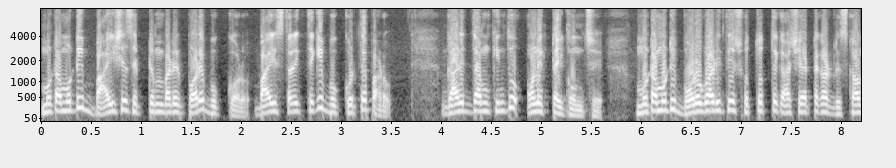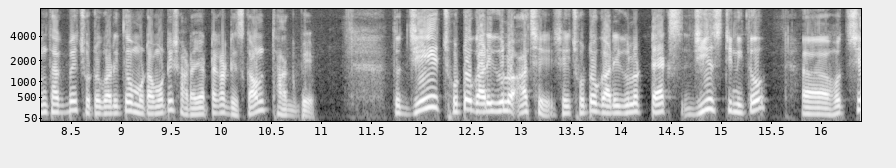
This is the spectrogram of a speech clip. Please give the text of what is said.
মোটামুটি বাইশে সেপ্টেম্বরের পরে বুক করো। বাইশ তারিখ থেকে বুক করতে পারো। গাড়ির দাম কিন্তু অনেকটাই কমছে। মোটামুটি বড় গাড়িতে সত্তর থেকে আশি হাজার টাকার ডিসকাউন্ট থাকবে ছোট গাড়িতেও মোটামুটি ষাট হাজার টাকার ডিসকাউন্ট থাকবে। তো যে ছোট গাড়িগুলো আছে সেই ছোট গাড়িগুলোর ট্যাক্স জিএসটি আহ, হচ্ছে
